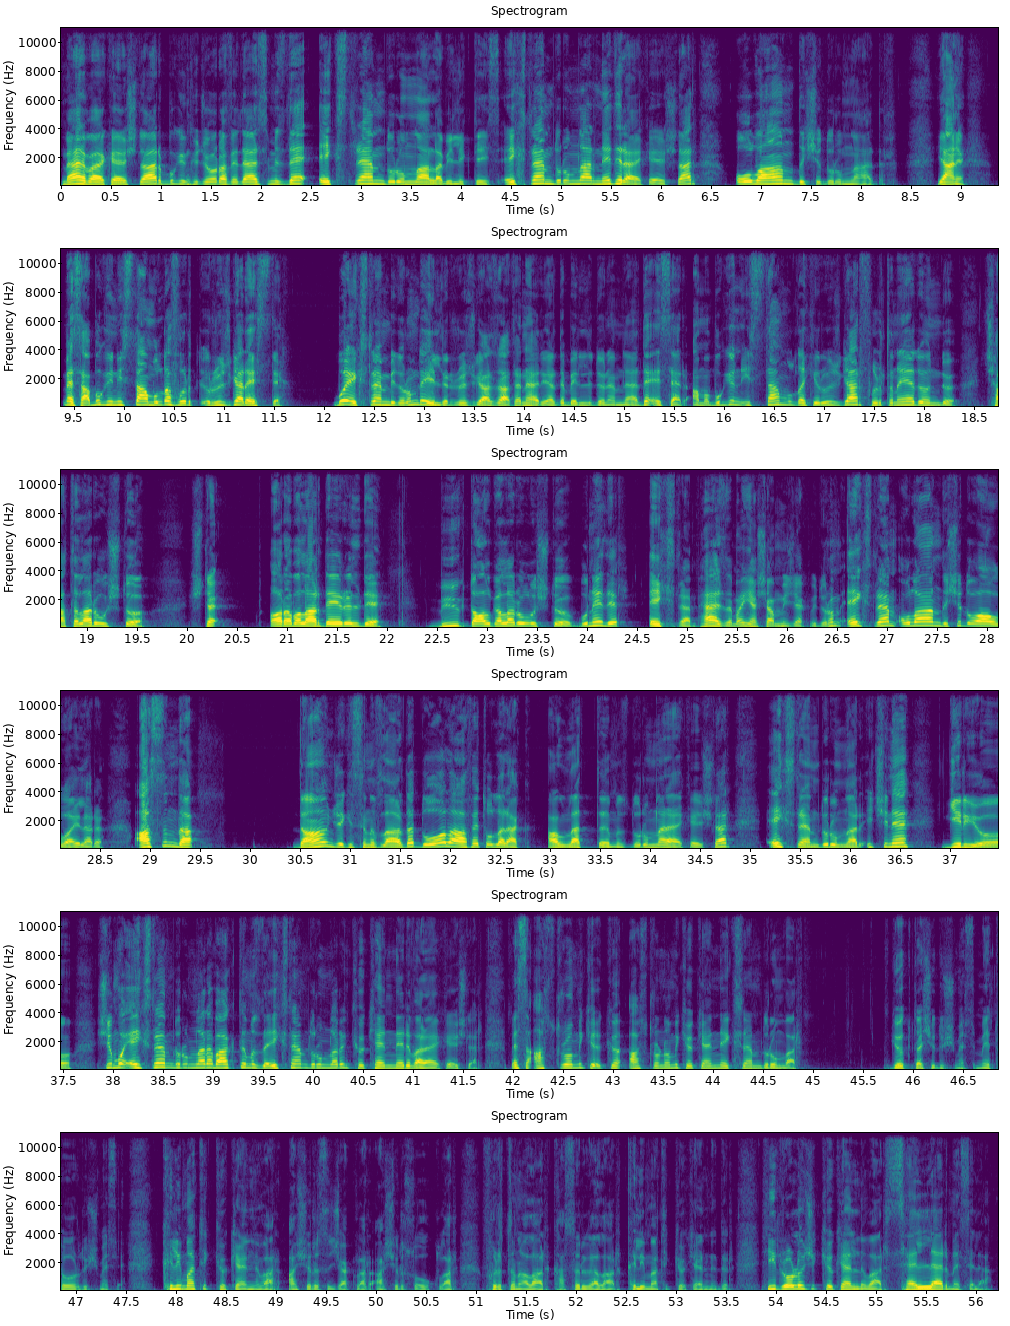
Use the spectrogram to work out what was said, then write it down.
Merhaba arkadaşlar. Bugünkü coğrafya dersimizde ekstrem durumlarla birlikteyiz. Ekstrem durumlar nedir arkadaşlar? Olağan dışı durumlardır. Yani mesela bugün İstanbul'da fırt rüzgar esti. Bu ekstrem bir durum değildir. Rüzgar zaten her yerde belli dönemlerde eser. Ama bugün İstanbul'daki rüzgar fırtınaya döndü. Çatılar uçtu. İşte arabalar devrildi. Büyük dalgalar oluştu. Bu nedir? Ekstrem. Her zaman yaşanmayacak bir durum. Ekstrem olağan dışı doğa olayları. Aslında daha önceki sınıflarda doğal afet olarak anlattığımız durumlar arkadaşlar ekstrem durumlar içine giriyor. Şimdi bu ekstrem durumlara baktığımızda ekstrem durumların kökenleri var arkadaşlar. Mesela astronomi, köke- astronomi kökenli ekstrem durum var. Göktaşı düşmesi, meteor düşmesi. Klimatik kökenli var. Aşırı sıcaklar, aşırı soğuklar, fırtınalar, kasırgalar klimatik kökenlidir. Hidrolojik kökenli var. Seller mesela.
